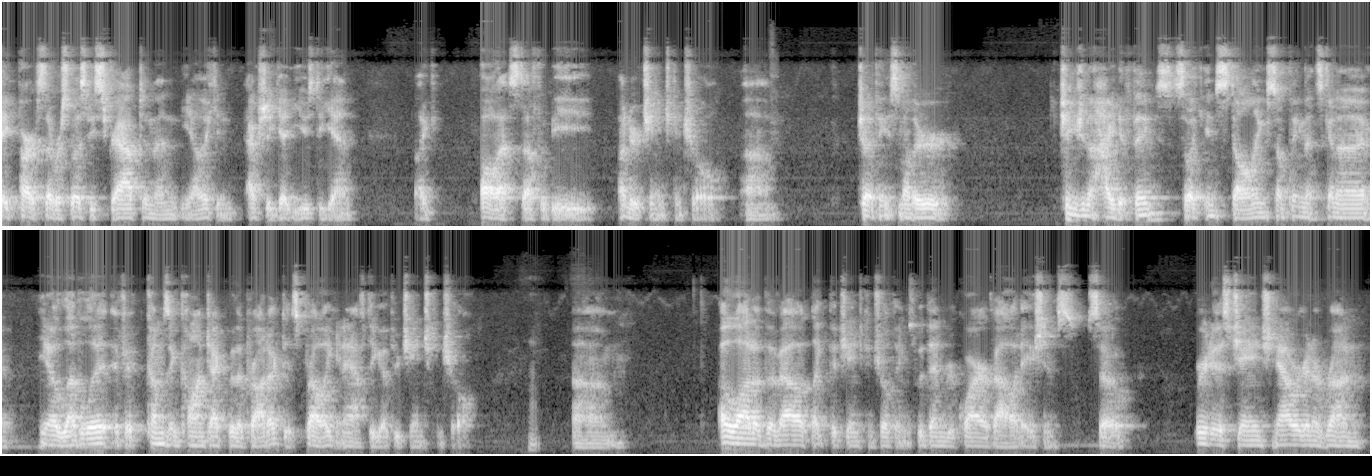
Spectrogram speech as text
take parts that were supposed to be scrapped and then you know they can actually get used again. Like all that stuff would be under change control. Um, trying to think of some other changing the height of things. So like installing something that's gonna you know level it. If it comes in contact with a product, it's probably gonna have to go through change control. Um, a lot of the valid like the change control things would then require validations. So we're gonna do this change. Now we're gonna run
